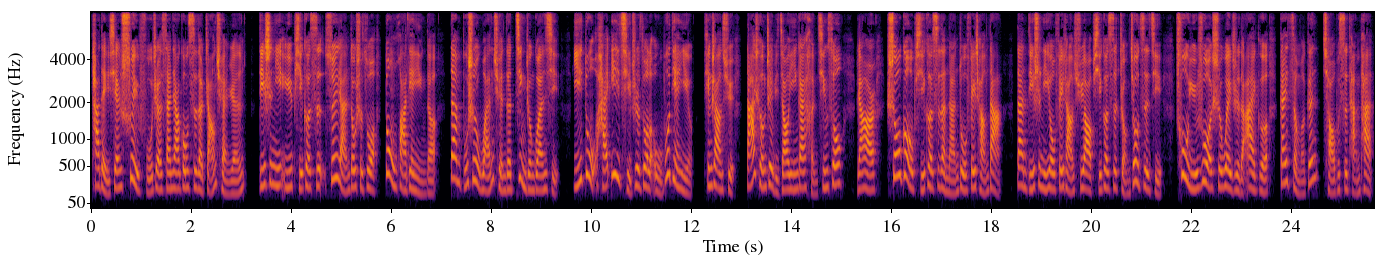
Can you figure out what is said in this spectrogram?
他得先说服这三家公司的掌权人。迪士尼与皮克斯虽然都是做动画电影的，但不是完全的竞争关系，一度还一起制作了五部电影。听上去达成这笔交易应该很轻松。然而，收购皮克斯的难度非常大，但迪士尼又非常需要皮克斯拯救自己。处于弱势位置的艾格该怎么跟乔布斯谈判，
